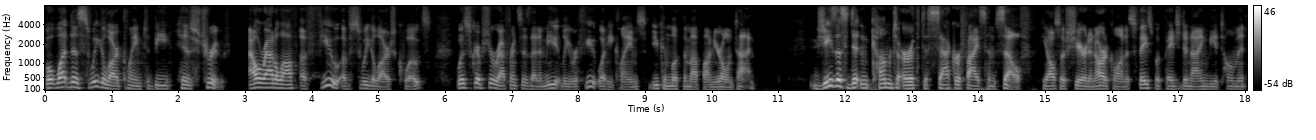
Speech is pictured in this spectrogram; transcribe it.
But what does Swiegelaar claim to be his truth? I'll rattle off a few of Swiegelaar's quotes with scripture references that immediately refute what he claims. You can look them up on your own time. Jesus didn't come to earth to sacrifice himself. He also shared an article on his Facebook page denying the atonement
